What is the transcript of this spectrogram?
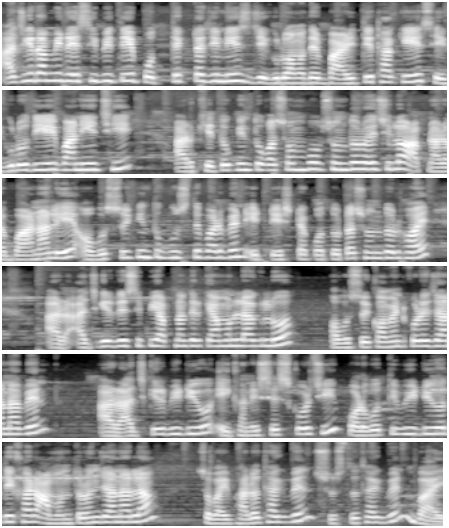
আজকের আমি রেসিপিতে প্রত্যেকটা জিনিস যেগুলো আমাদের বাড়িতে থাকে সেগুলো দিয়েই বানিয়েছি। আর খেতেও কিন্তু অসম্ভব সুন্দর হয়েছিল। আপনারা বানালে অবশ্যই কিন্তু বুঝতে পারবেন এর টেস্টটা কতটা সুন্দর হয়। আর আজকের রেসিপি আপনাদের কেমন লাগল অবশ্যই কমেন্ট করে জানাবেন। আর আজকের ভিডিও এইখানে শেষ করছি। পরবর্তী ভিডিও দেখার আমন্ত্রণ জানালাম। সবাই ভালো থাকবেন, সুস্থ থাকবেন বাই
